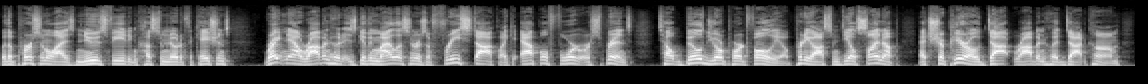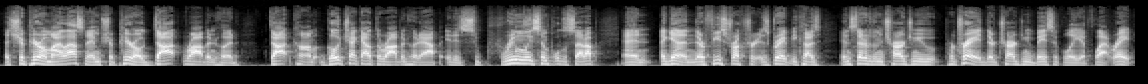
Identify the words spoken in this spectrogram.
with a personalized news feed and custom notifications. Right now, Robinhood is giving my listeners a free stock like Apple, Ford, or Sprint to help build your portfolio. Pretty awesome deal. Sign up at shapiro.robinhood.com. That's Shapiro, my last name, shapiro.robinhood.com. Go check out the Robinhood app. It is supremely simple to set up. And again, their fee structure is great because instead of them charging you per trade, they're charging you basically a flat rate.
